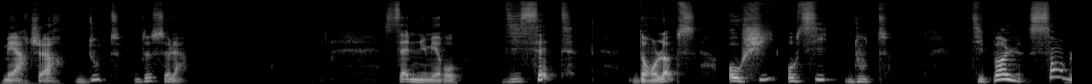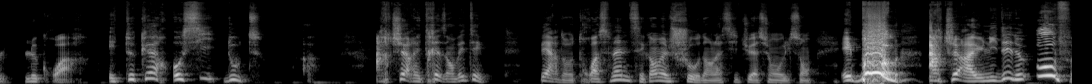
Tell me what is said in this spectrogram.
Mais Archer doute de cela. Scène numéro 17. Dans l'Ops, Oshi aussi doute. Tipol semble le croire. Et Tucker aussi doute. Ah. Archer est très embêté. Perdre trois semaines, c'est quand même chaud dans la situation où ils sont. Et boum Archer a une idée de ouf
